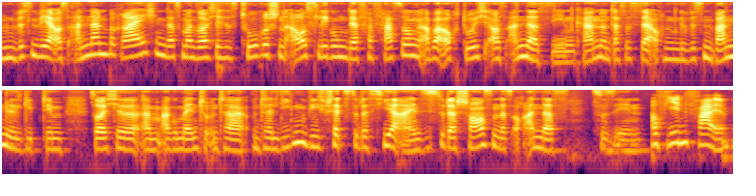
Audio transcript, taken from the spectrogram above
Nun wissen wir ja aus anderen Bereichen, dass man solche historischen Auslegungen der Verfassung aber auch durchaus anders sehen kann und dass es da auch einen gewissen Wandel gibt, dem solche ähm, Argumente unter, unterliegen. Wie schätzt du das hier ein? Siehst du da Chancen, das auch anders zu sehen? Auf jeden Fall.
